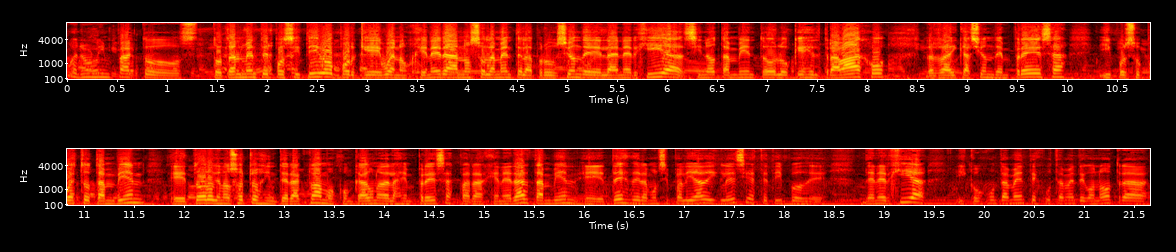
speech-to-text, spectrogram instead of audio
Bueno, un impacto totalmente positivo porque, bueno, genera no solamente la producción de la energía, sino también todo lo que es el trabajo, la erradicación de empresas y, por supuesto, también eh, todo lo que nosotros interactuamos con cada una de las empresas para generar también eh, desde la Municipalidad de Iglesia este tipo de, de energía y conjuntamente, justamente con otra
